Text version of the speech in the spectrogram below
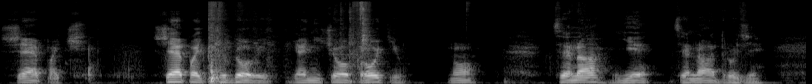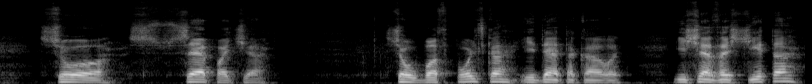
шепач. Шепач чудовий. Я нічого проти. Ну, ціна є ціна, друзі. Що шепача, що у вас польська, іде така от. І ще защита.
